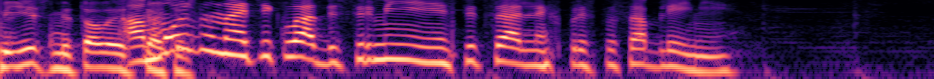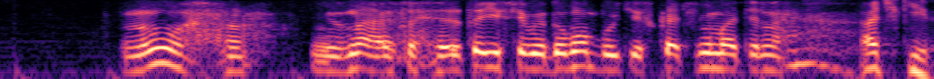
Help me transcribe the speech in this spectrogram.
ладно. есть А металлоискатель. можно найти клад без применения специальных приспособлений? Ну, не знаю, это, это если вы дома будете искать внимательно. Очки.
